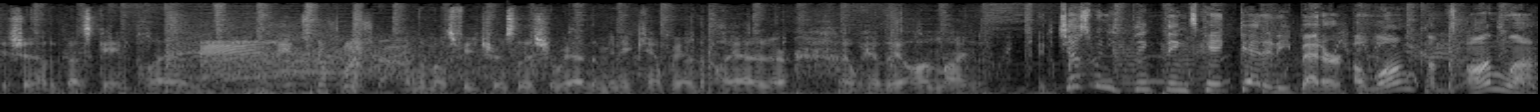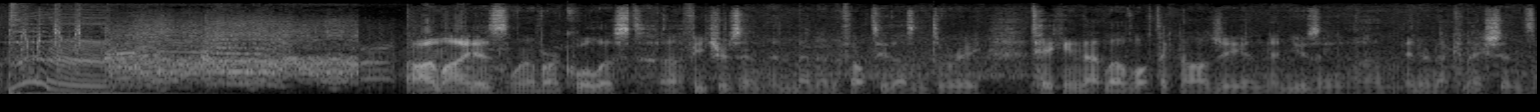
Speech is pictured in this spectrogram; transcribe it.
it should have the best gameplay And it's complete. and the most features. This year we had the mini camp, we had the play editor, and we have the online. And just when you think things can't get any better, along comes online. Hmm. Online is one of our coolest uh, features in, in Madden NFL 2003. Taking that level of technology and, and using um, internet connections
